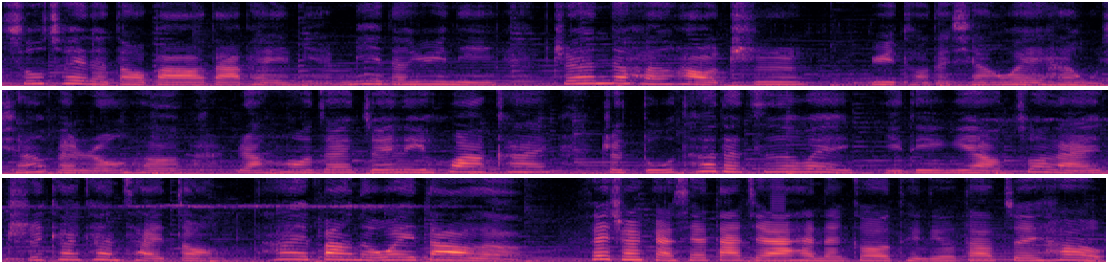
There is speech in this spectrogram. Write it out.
酥脆的豆包搭配绵密的芋泥，真的很好吃。芋头的香味和五香粉融合，然后在嘴里化开，这独特的滋味一定要做来吃看看才懂。太棒的味道了！非常感谢大家还能够停留到最后。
